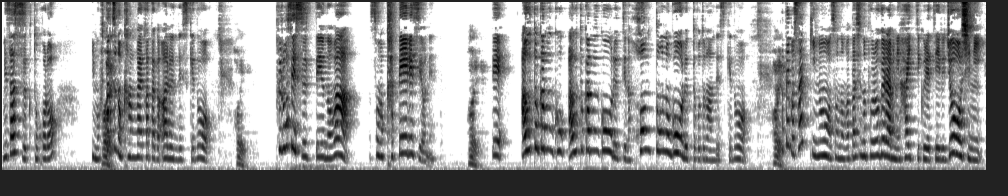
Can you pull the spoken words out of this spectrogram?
目指すところにも二つの考え方があるんですけど、はい。プロセスっていうのはその過程ですよね。はい。で、アウトカムゴ、アウトカムゴールっていうのは本当のゴールってことなんですけど、はい。例えばさっきのその私のプログラムに入ってくれている上司に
